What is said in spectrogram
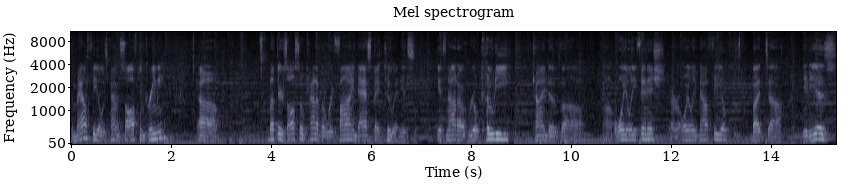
The mouthfeel is kind of soft and creamy, uh, but there's also kind of a refined aspect to it. It's it's not a real coaty kind of uh, uh, oily finish or oily mouthfeel, but uh, it is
